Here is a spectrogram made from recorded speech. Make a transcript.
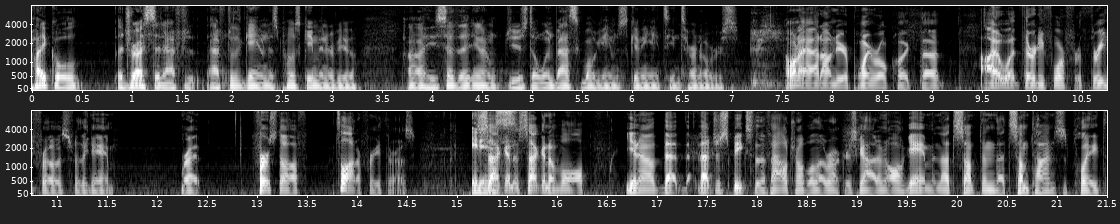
Pikiell addressed it after after the game in his post game interview. Uh, he said that you know you just don't win basketball games giving 18 turnovers. I want to add on to your point real quick that Iowa had 34 for three throws for the game, right? First off, it's a lot of free throws. It is. second, second of all, you know that that just speaks to the foul trouble that Rutgers got in all game, and that's something that sometimes has plagued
